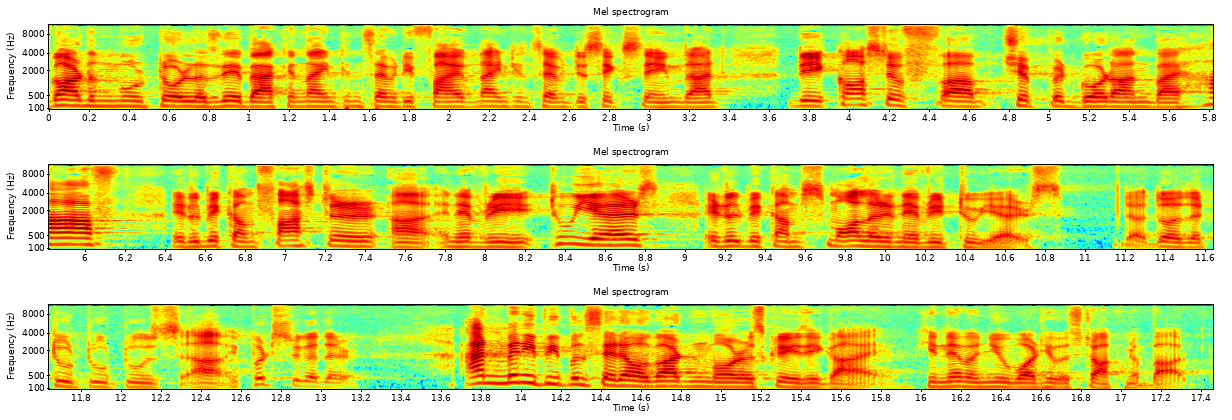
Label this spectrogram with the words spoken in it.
Gordon Moore told us way back in 1975, 1976, saying that the cost of uh, chip would go down by half, it'll become faster uh, in every two years, it'll become smaller in every two years. The, those are two two twos uh, he puts together. And many people said, oh, Gordon Moore is a crazy guy. He never knew what he was talking about.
